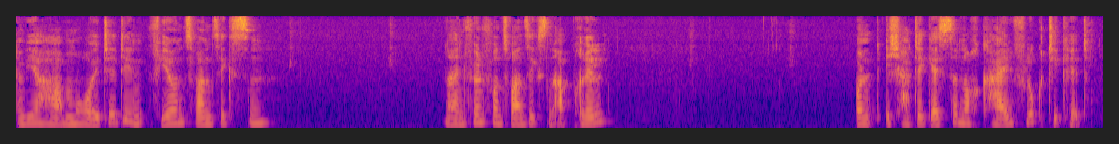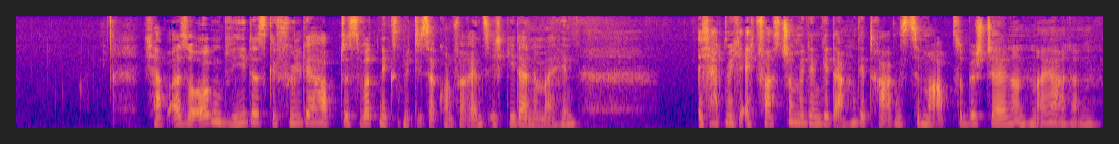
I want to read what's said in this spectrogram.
Wir haben heute den 24. Nein, 25. April und ich hatte gestern noch kein Flugticket. Ich habe also irgendwie das Gefühl gehabt, das wird nichts mit dieser Konferenz. Ich gehe da nicht mehr hin. Ich hatte mich echt fast schon mit dem Gedanken getragen, das Zimmer abzubestellen. Und naja, dann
